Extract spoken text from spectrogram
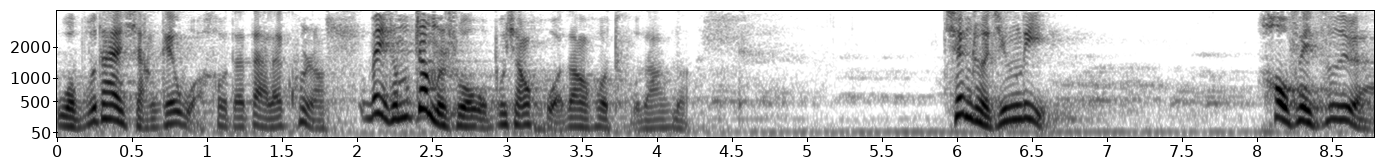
我不太想给我后代带来困扰。为什么这么说？我不想火葬或土葬呢？牵扯精力，耗费资源。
